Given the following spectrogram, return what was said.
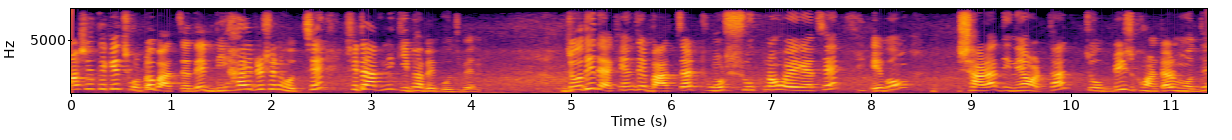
মাসের থেকে ছোট বাচ্চাদের ডিহাইড্রেশন হচ্ছে, সেটা আপনি কীভাবে বুঝবেন? যদি দেখেন যে বাচ্চার ঠোঁট শুকনো হয়ে গেছে এবং সারা দিনে অর্থাৎ চব্বিশ ঘণ্টার মধ্যে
